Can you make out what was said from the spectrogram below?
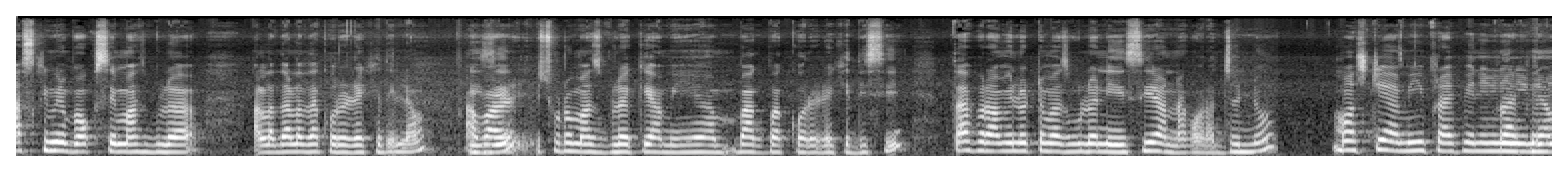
আইসক্রিমের বক্সে মাছগুলো আলাদা আলাদা করে রেখে দিলাম। আবার ছোট মাছগুলোকে আমি বাগ বাগ করে রেখে দিছি। তারপর আমি লোট্টা মাছগুলো নিয়েছি রান্না করার জন্য। মাছটি আমি ফ্রাই প্যানে নিয়ে নিলাম।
